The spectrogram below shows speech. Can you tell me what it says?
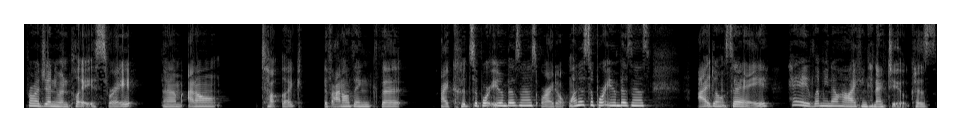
from a genuine place, right? Um, I don't tell, like, if I don't think that I could support you in business or I don't want to support you in business, I don't say, hey, let me know how I can connect you because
